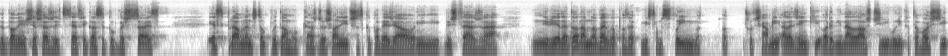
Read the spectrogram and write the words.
wypowiem się szerzej w strefie klasyków, bo jest, jest problem z tą płytą, bo każdy już o niej wszystko powiedział i myślę, że niewiele dodam nowego poza jakimiś tam swoimi odczuciami, ale dzięki oryginalności i unikatowości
